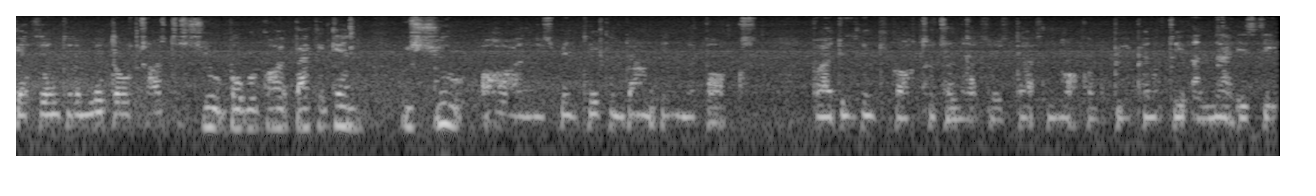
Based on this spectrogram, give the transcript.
Gets into the middle, tries to shoot, but we got it back again. We shoot, oh, and it's been taken down in the box. But I do think he got touch on that, so that's not going to be a penalty. And that is the.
